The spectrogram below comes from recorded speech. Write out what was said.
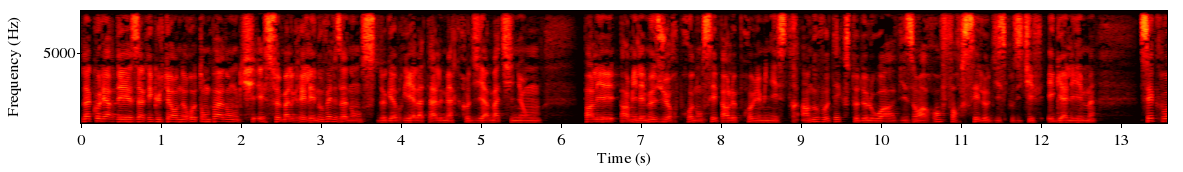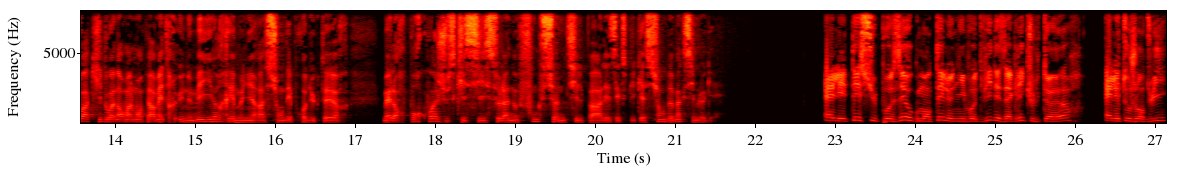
La colère des agriculteurs ne retombe pas donc, et ce malgré les nouvelles annonces de Gabriel Attal mercredi à Matignon. Parmi les mesures prononcées par le Premier ministre, un nouveau texte de loi visant à renforcer le dispositif EGalim. Cette loi qui doit normalement permettre une meilleure rémunération des producteurs mais alors pourquoi jusqu'ici cela ne fonctionne-t-il pas? Les explications de Maxime Leguet. Elle était supposée augmenter le niveau de vie des agriculteurs. Elle est aujourd'hui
